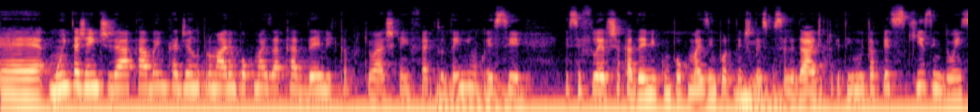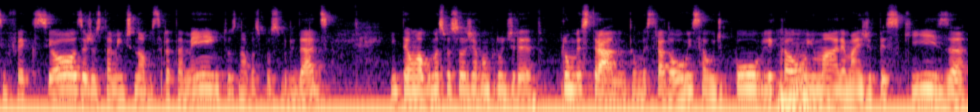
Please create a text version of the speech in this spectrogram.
É, muita gente já acaba encadeando para uma área um pouco mais acadêmica, porque eu acho que a Infecto tem um- esse esse flerte acadêmico um pouco mais importante da especialidade, porque tem muita pesquisa em doença infecciosa, justamente novos tratamentos, novas possibilidades. Então, algumas pessoas já vão para um direto para um mestrado, então mestrado ou em saúde pública ou em uma área mais de pesquisa.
